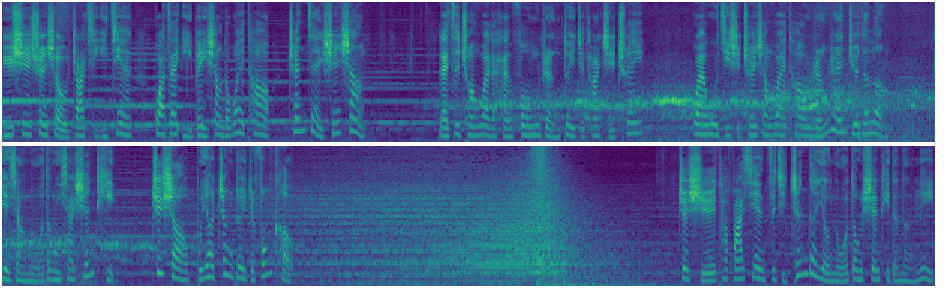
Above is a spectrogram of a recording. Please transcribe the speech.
于是顺手抓起一件挂在椅背上的外套穿在身上。来自窗外的寒风仍对着他直吹，怪物即使穿上外套仍然觉得冷，便想挪动一下身体，至少不要正对着风口。这时他发现自己真的有挪动身体的能力。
